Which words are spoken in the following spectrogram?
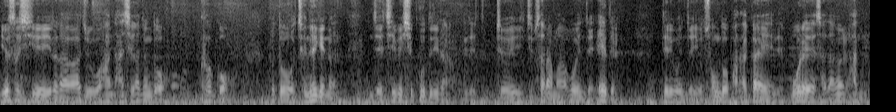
6시에 일어나가지고 한 1시간 정도 걷고 그것도 저녁에는 이제 집에 식구들이랑 이제 저희 집사람하고 이제 애들 데리고 이제 이 송도 바닷가에 모래사장을 한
